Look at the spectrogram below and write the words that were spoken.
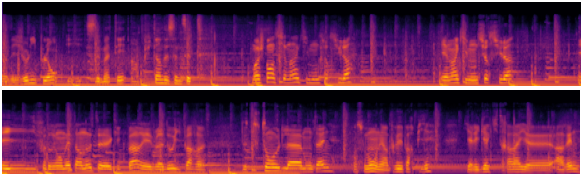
faire des jolis plans et se mater un putain de sunset. Moi je pense qu'il y en a un qui monte sur celui-là. Il y en a un qui monte sur celui-là. Et il faudrait en mettre un autre euh, quelque part et Vlado il part euh, de tout en haut de la montagne. En ce moment on est un peu éparpillé. Il y a les gars qui travaillent euh, à Rennes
